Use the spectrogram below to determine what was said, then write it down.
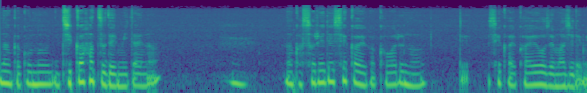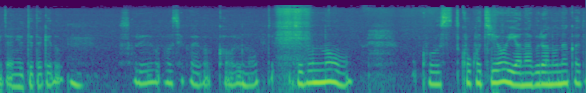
なんかこの自家発電みたいな。うん。なんかそれで世界が変わるの？世界変えようぜマジでみたいに言ってたけどうん。それは世界が変わるの？って。自分のこう心地よい穴蔵の中で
